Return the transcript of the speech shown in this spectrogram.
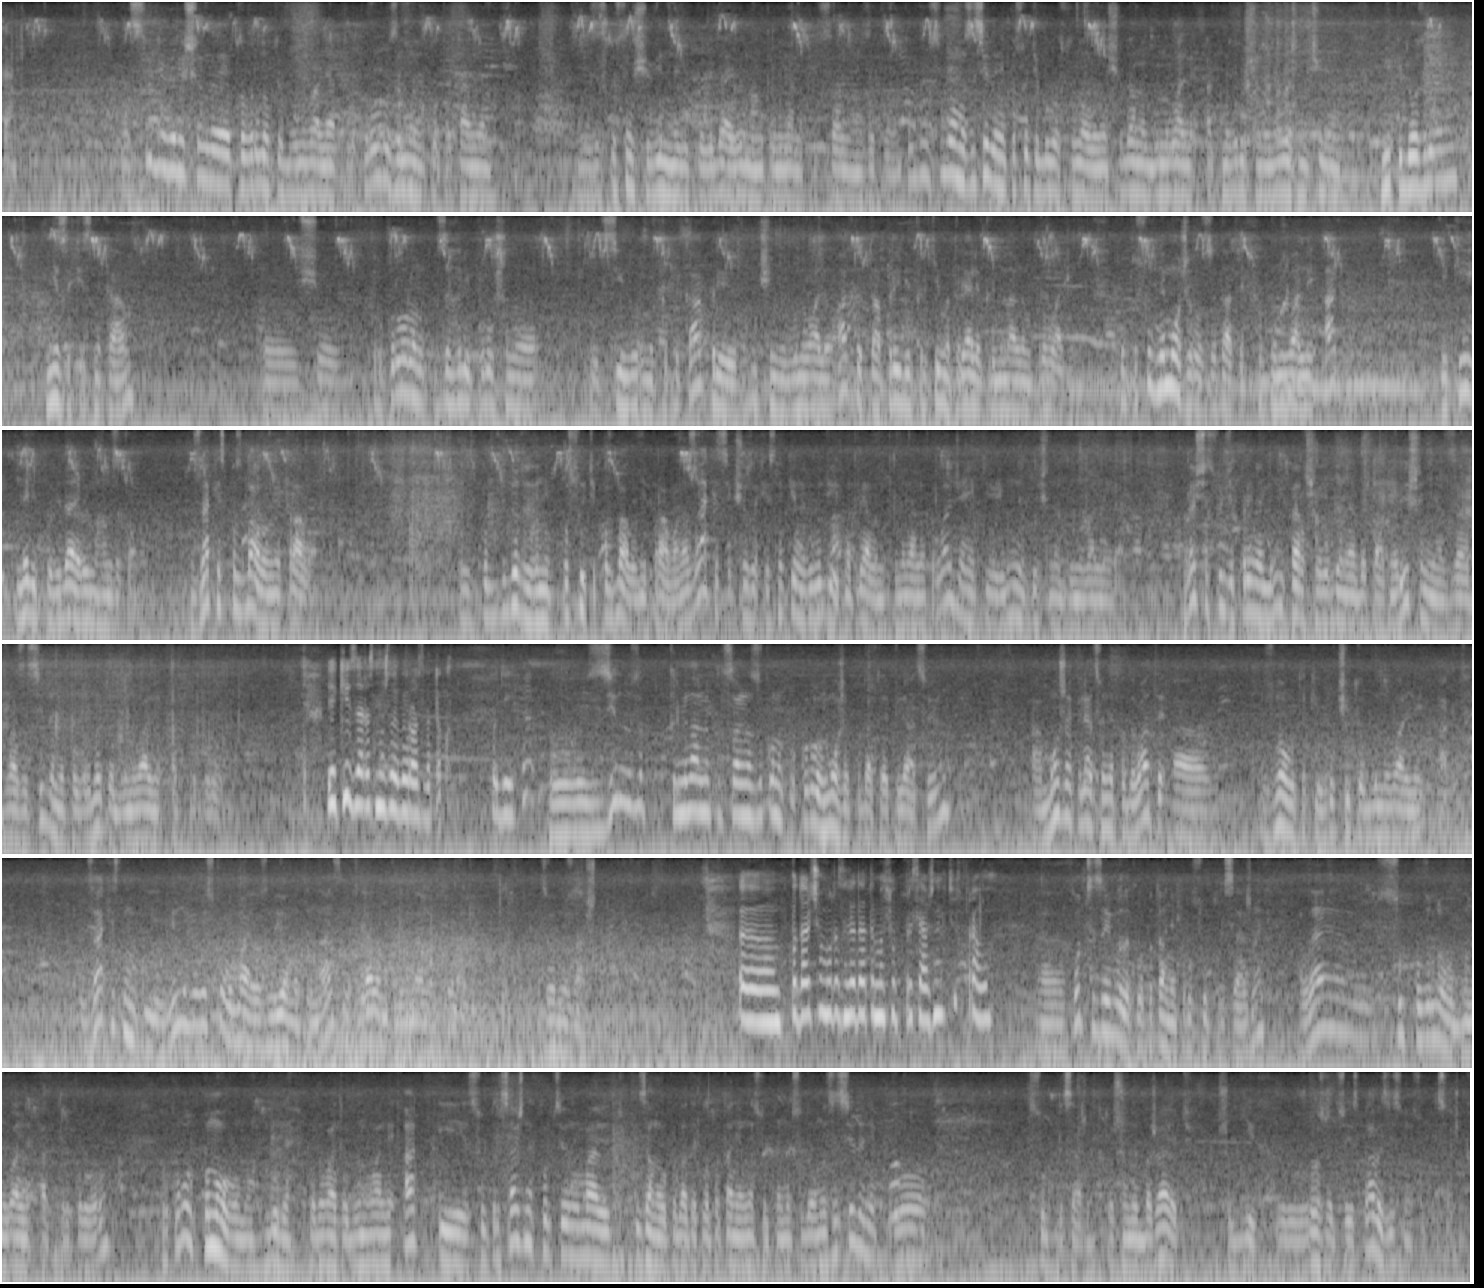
Та. Судді вирішили повернути обвинувальний акт прокурору за моїм клопотанням в зв'язку з тим, що він не відповідає вимогам кримінально-процесуального закону. Тобто в судовому засіданні по суті було встановлено, що даний обвинувальний акт не вручений належним чином ні підозрюваним, ні захисникам, Е, що прокурором взагалі порушено всі норми КПК при врученні обвинувального акту та при відкритті матеріалів кримінального провадження. Тобто суд не може розглядати обвинувальний акт, який не відповідає вимогам закону. Захист позбавлений права. Підозрювані, по суті, позбавлені права на захист, якщо захисники не володіють матеріалами кримінального провадження, які їм не включені в обвинувальний акт. Врешті судді прийняли перше єдине адекватне рішення за два засідання повернути обвинувальний акт прокурора. Який зараз можливий розвиток подій? Е, Згідно з кримінального процесуального закону, прокурор може подати апеляцію, а може апеляцію не подавати, а знову таки вручити обвинувальний акт підзахисним, і він обов'язково має ознайомити нас з матеріалами кримінального провадження. Це однозначно. Е, в подальшому розглядатиме суд присяжних цю справу. Е, Хлопці заявили клопотання про суд присяжних, але суд повернув обвинувальний акт прокурору. Прокурор по-новому буде подавати обвинувальний акт, і суд присяжних хлопців мають заново подати клопотання в наступному судовому засіданні про суд присяжних, Хто що не бажають, щоб їх е, розгляд цієї справи здійснював суд присяжних.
